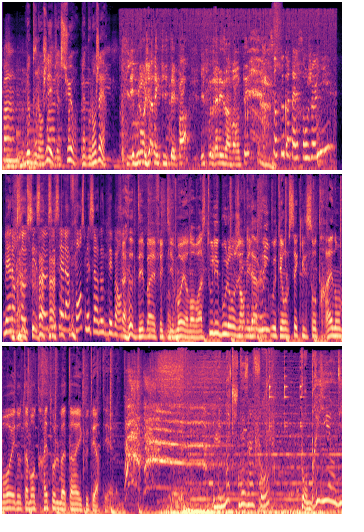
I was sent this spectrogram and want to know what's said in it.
faim. Le boulanger est bien sûr la boulangère. Si les boulangères n'existaient pas, il faudrait les inventer. Surtout quand elles sont jolies. Mais alors ça aussi, ça aussi c'est la France, mais c'est un autre débat. C'est un autre débat, effectivement, et on embrasse tous les boulangers qui nous Oui. écoutent, et on le sait qu'ils sont très nombreux, et notamment très tôt le matin, à écouter RTL. Le match des infos pour briller au.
